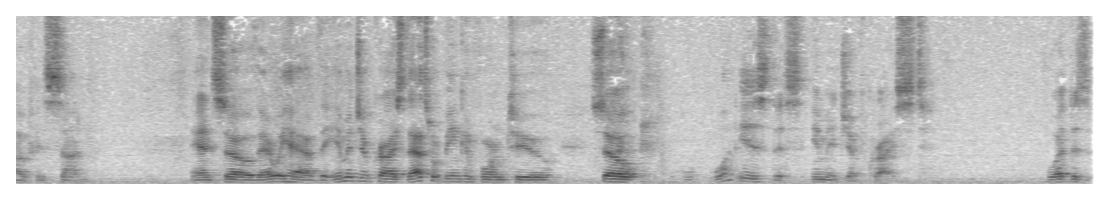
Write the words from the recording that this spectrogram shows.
of his son. And so there we have the image of Christ. That's what being conformed to. So, what is this image of Christ? What does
